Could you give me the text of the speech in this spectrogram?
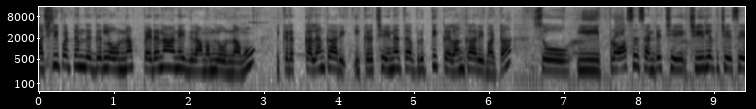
మచిలీపట్నం దగ్గరలో ఉన్న పెడన అనే గ్రామంలో ఉన్నాము. ఇక్కడ కలంకారి ఇక్కడ చేనేత వృత్తి కలంకారి మాట. సో ఈ ప్రాసెస్ అంటే చే చీరలకు చేసే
